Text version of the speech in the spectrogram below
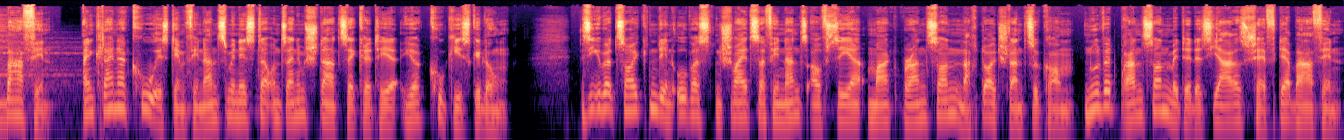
BaFin. Ein kleiner Coup ist dem Finanzminister und seinem Staatssekretär Jörg Kukis gelungen. Sie überzeugten den obersten Schweizer Finanzaufseher Mark Brunson, nach Deutschland zu kommen. Nun wird Brunson Mitte des Jahres Chef der BaFin.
